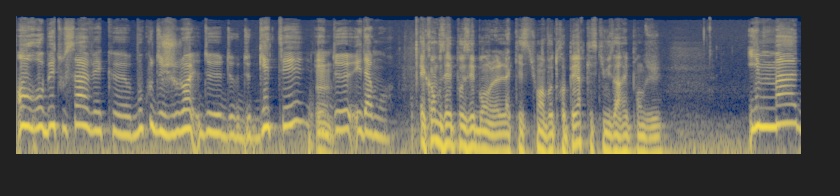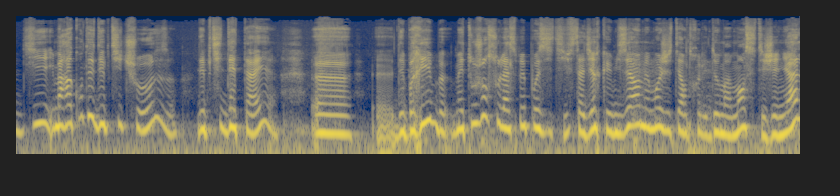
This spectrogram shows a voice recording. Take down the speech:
enrober tout ça avec euh, beaucoup de joie, de, de- de gaieté et Mm. de et d'amour. Et quand vous avez posé bon, la question à votre père, qu'est-ce qu'il vous a répondu? Il m'a dit, il m'a raconté des petites choses, des petits détails. euh, euh, des bribes, mais toujours sous l'aspect positif. C'est-à-dire qu'il me disait, ah, mais moi j'étais entre les deux mamans, c'était génial.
